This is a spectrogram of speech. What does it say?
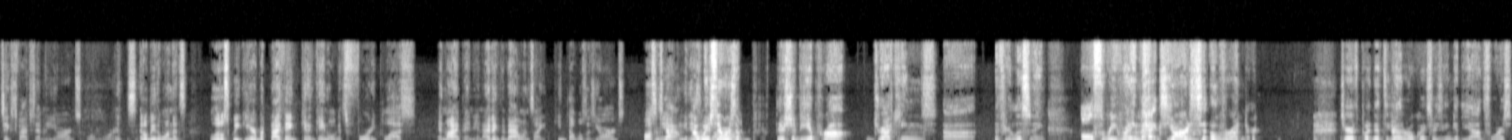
65, 70 yards or more. It's it'll be the one that's a little squeakier, but I think Kenneth Gainwell gets 40 plus. In my opinion, I think that that one's like he doubles his yards. Boston Scott Yeah. can get his. I wish there was a- There should be a prop. DraftKings, uh, if you're listening, all three running backs yards over under. Jared's putting it together real quick, so he's gonna get the odds for us.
